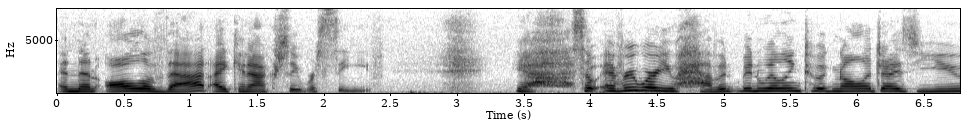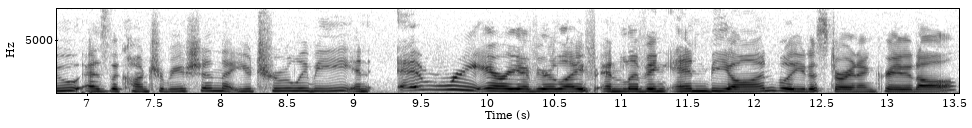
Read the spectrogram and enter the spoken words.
and then all of that I can actually receive. Yeah, so everywhere you haven't been willing to acknowledge you as the contribution that you truly be in every area of your life and living and beyond, will you destroy and uncreate it all?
